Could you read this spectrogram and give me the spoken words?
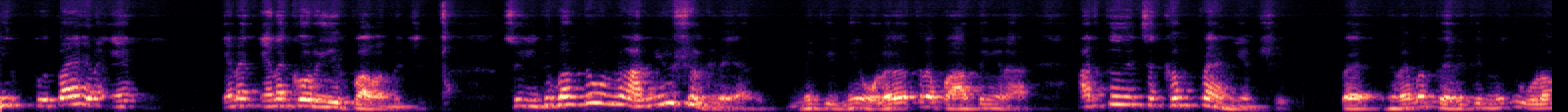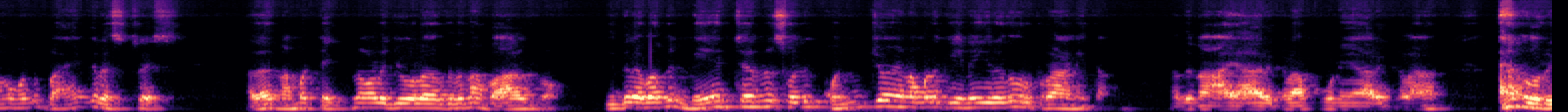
ஈர்ப்பு தான் எனக்கு எனக்கு ஒரு ஈர்ப்பா வந்துச்சு. ஸோ இது வந்து ஒன்றும் அன்யூஷுவல் கிடையாது. இன்னைக்கு இன்னைக்கு உலகத்துல பாத்தீங்கன்னா அடுத்தது இட்ஸ் கம்பேனியன்ஷிப் இப்போ நிறைய பேருக்கு இன்னைக்கு உலகம் வந்து பயங்கர ஸ்ட்ரெஸ் அதாவது நம்ம டெக்னாலஜி உலகத்துல தான் வாழ்றோம். இதுல வந்து நேச்சர்னு சொல்லி கொஞ்சம் நம்மளுக்கு இணைகிறது ஒரு பிராணி தான் அது நாயா இருக்கலாம் பூனையா இருக்கலாம் ஒரு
